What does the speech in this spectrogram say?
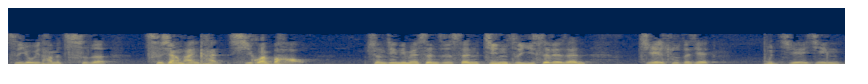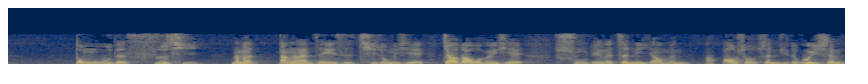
是由于他们吃的吃相难看，习惯不好。圣经里面甚至神禁止以色列人结束这些不洁净动物的尸体。那么当然这也是其中一些教导我们一些属灵的真理，让我们啊保守身体的卫生。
